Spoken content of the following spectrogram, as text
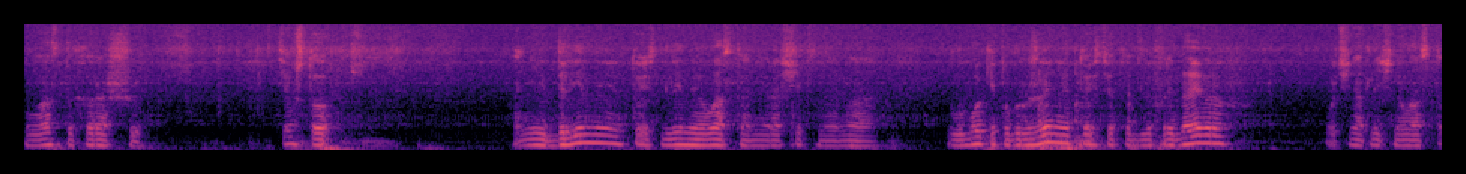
ласты хороши? Тем, что они длинные, то есть длинные ласты, они рассчитаны на глубокие погружения, то есть это для фридайверов очень отличная ласта.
